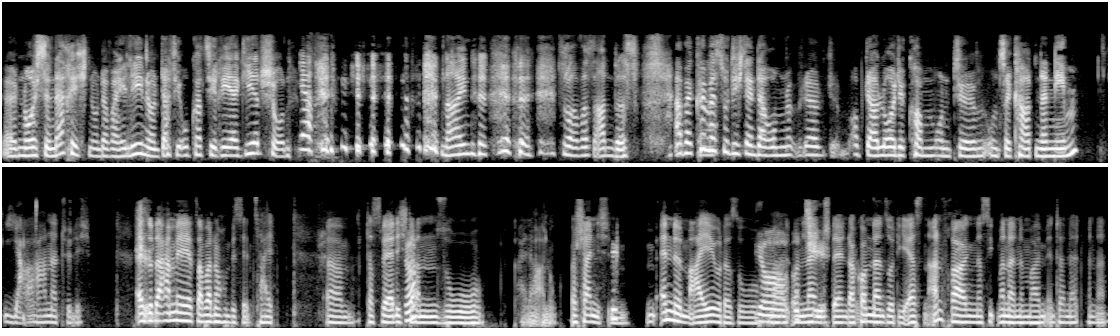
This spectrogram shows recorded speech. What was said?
äh, neueste Nachrichten und da war Helene und dachte, oh Gott, sie reagiert schon. Ja. Nein, es war was anderes. Aber kümmerst du dich denn darum, äh, ob da Leute kommen und äh, unsere Karten dann nehmen? Ja, natürlich. Also Schön. da haben wir jetzt aber noch ein bisschen Zeit. Ähm, das werde ich Ja? dann so, keine Ahnung, wahrscheinlich im, im Ende Mai oder so Ja, mal okay. online stellen. Da kommen dann so die ersten Anfragen. Das sieht man dann immer im Internet, wenn dann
